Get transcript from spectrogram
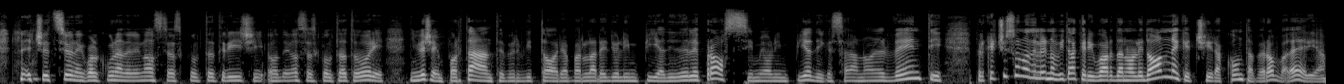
l'eccezione qualcuna delle nostre ascoltatrici o dei nostri ascoltatori, invece è importante per Vittoria parlare di Olimpiadi, delle prossime Olimpiadi che saranno nel 20, perché ci sono delle novità che riguardano le donne che ci racconta però Valeria.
